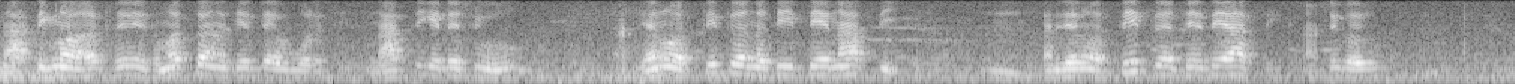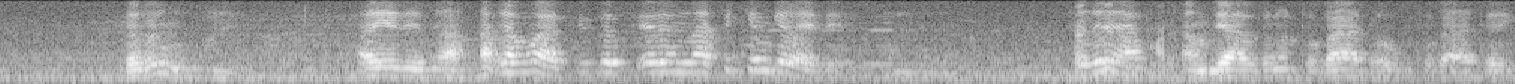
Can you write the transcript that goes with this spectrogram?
નાસ્તિક નો અર્થ એ સમજતા નથી એટલે એવું બોલે છે. નાસ્તિક એટલે શું? જેનું અસ્તિત્વ નથી તે નાસ્તિક. અને જેનું અસ્તિત્વ છે તે આસ્તિક. શું કહ્યું? અસ્તિત્વ છે નાસ્તિક કેમ કેવાય ને? સમજ્યા ઠોકા ઠોક ઠોકા ઠોક.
